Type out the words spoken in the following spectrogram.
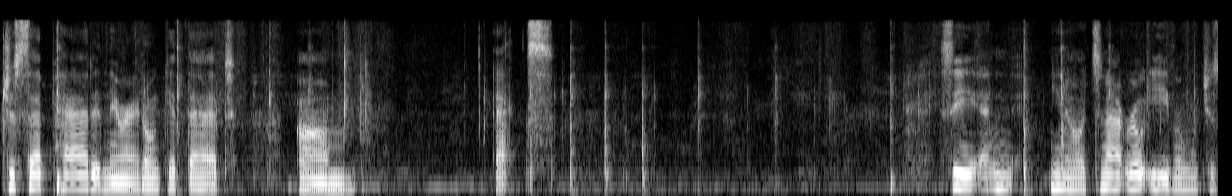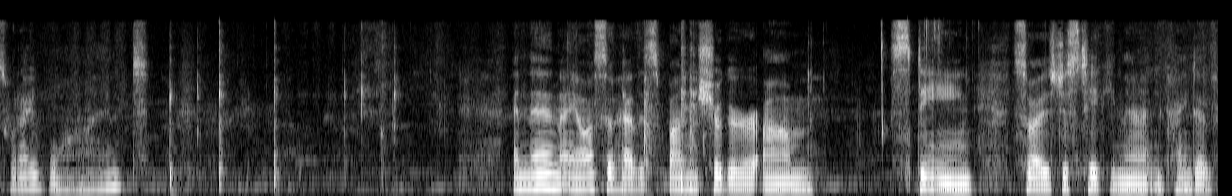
just that pad in there, I don't get that um, X. See, and you know, it's not real even, which is what I want. And then I also have the spun sugar um, stain, so I was just taking that and kind of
